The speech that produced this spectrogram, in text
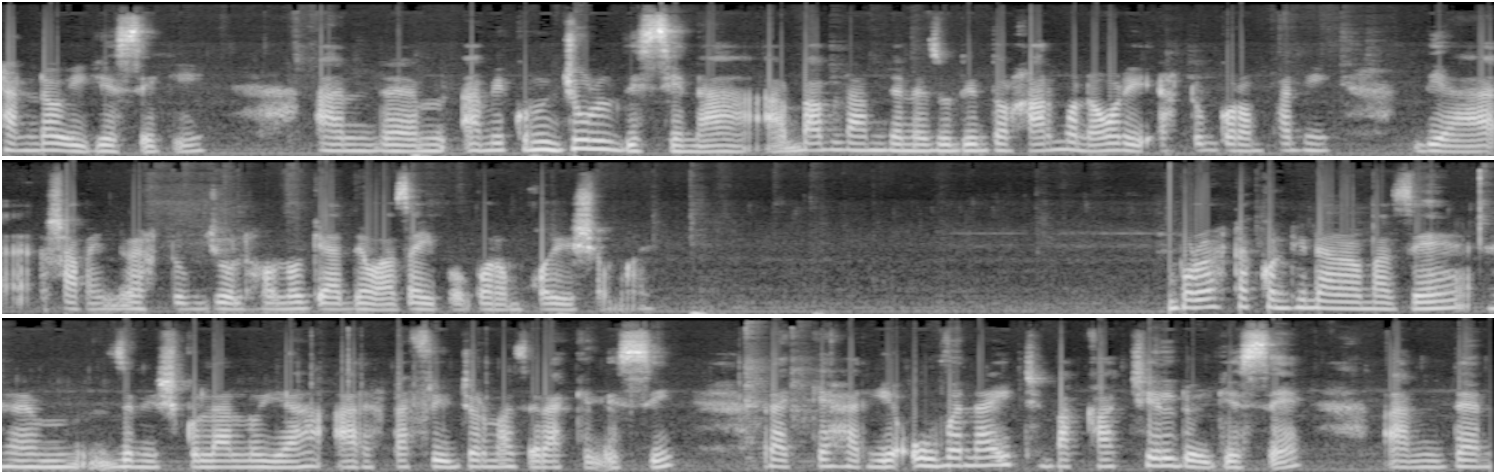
ঠান্ডা হয়ে গেছে কি। অ্যান্ড আমি কোনো জুল দিছি না। আর ভাবলাম যেন যদি দরকার মনে করি একটু গরম পানি দিয়া, সামান্য একটু জুল হনো গিয়া দেওয়া যাইব গরম করার সময়। বড় একটা কন্টেনারের মাঝে জিনিসগুলা লইয়া আর একটা ফ্রিজের মাঝে রাখি লেছি। রাখিয়ে হারিয়ে ওভারনাইট বা চিল্ড হয়ে গেছে। অ্যান্ড দেন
